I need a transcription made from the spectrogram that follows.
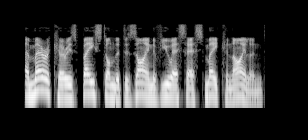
America is based on the design of USS Makin Island,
